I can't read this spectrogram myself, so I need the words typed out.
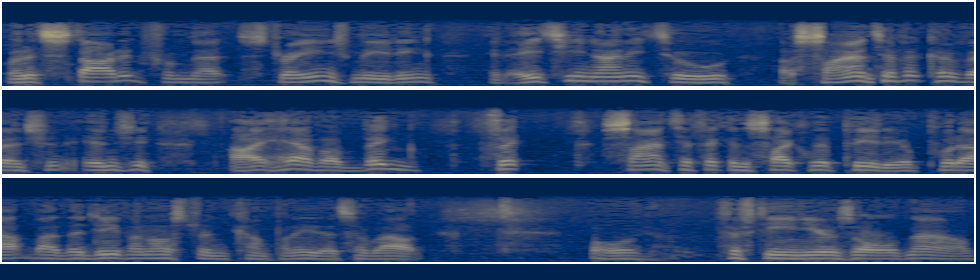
But it started from that strange meeting in 1892, a scientific convention. In, I have a big, thick scientific encyclopedia put out by the D. Van Nostrand Company that's about oh, 15 years old now.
